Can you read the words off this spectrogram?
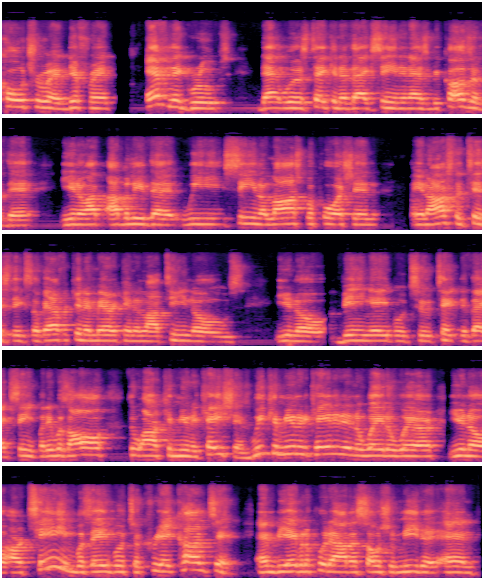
culture and different ethnic groups that was taking the vaccine. And as because of that, you know, I, I believe that we seen a large proportion in our statistics of African American and Latinos, you know, being able to take the vaccine. But it was all through our communications. We communicated in a way to where, you know, our team was able to create content and be able to put out on social media. And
